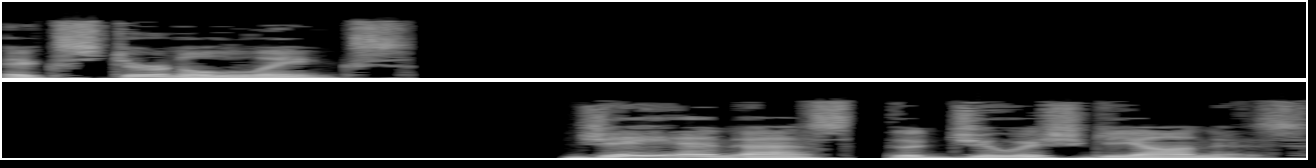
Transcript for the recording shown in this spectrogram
External links. JNS, The Jewish Guianas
